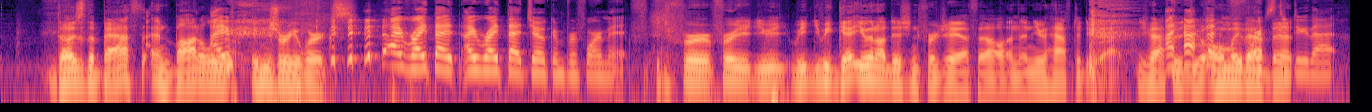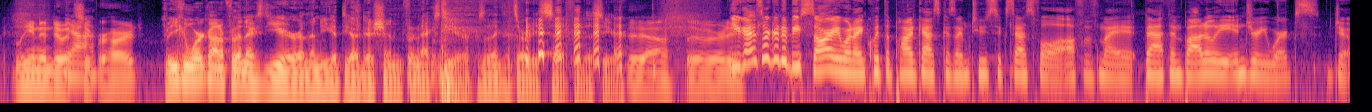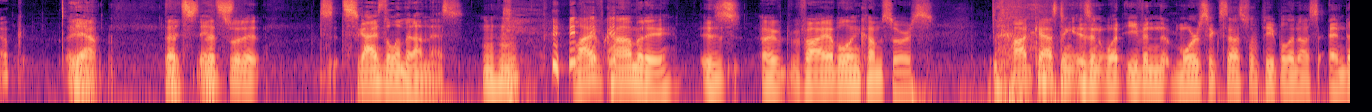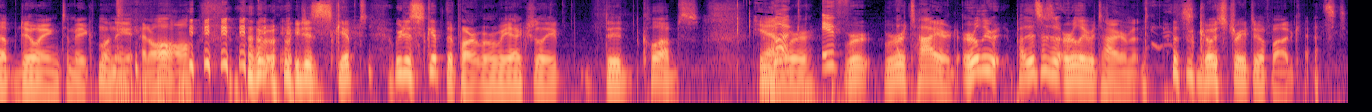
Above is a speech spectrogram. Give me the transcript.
does the bath and bodily I- injury works I write that. I write that joke and perform it. for for you. We we get you an audition for JFL, and then you have to do that. You have I to do only that forced to bit. do that. Lean into it Yeah. super hard. but you can work on it for the next year, and then you get the audition for next year because I think that's already set for this year. Yeah, already. You guys are going to be sorry when I quit the podcast because I'm too successful off of my bath and bodily injury works joke. yeah. Yeah. That's It's- that's it's- what it. Sky's the limit on this. Mm-hmm. Live comedy is a viable income source. Podcasting isn't what even more successful people than us end up doing to make money at all. we just skipped. We just skipped the part where we actually did clubs. Yeah. Look, we're, if- we're we're retired. Early. This is an early retirement. Let's go straight to a podcast.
